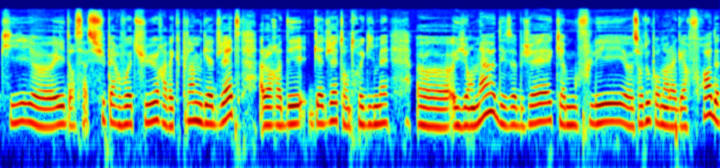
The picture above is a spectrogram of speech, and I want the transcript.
qui est dans sa super voiture avec plein de gadgets. Alors des gadgets entre guillemets, il y en a des objets camouflés, surtout pendant la guerre froide.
